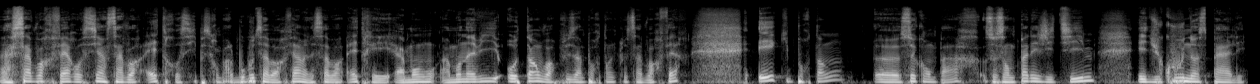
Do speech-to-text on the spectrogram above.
un savoir-faire aussi, un savoir-être aussi, parce qu'on parle beaucoup de savoir-faire, mais le savoir-être est à mon, à mon avis autant voire plus important que le savoir-faire, et qui pourtant euh, se comparent, se sentent pas légitimes et du coup n'osent pas aller.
